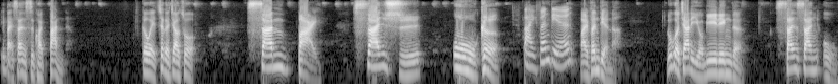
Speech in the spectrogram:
一百三十四块半了。各位，这个叫做三百三十五个百分点百分点了。如果家里有 V 零的三三五，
